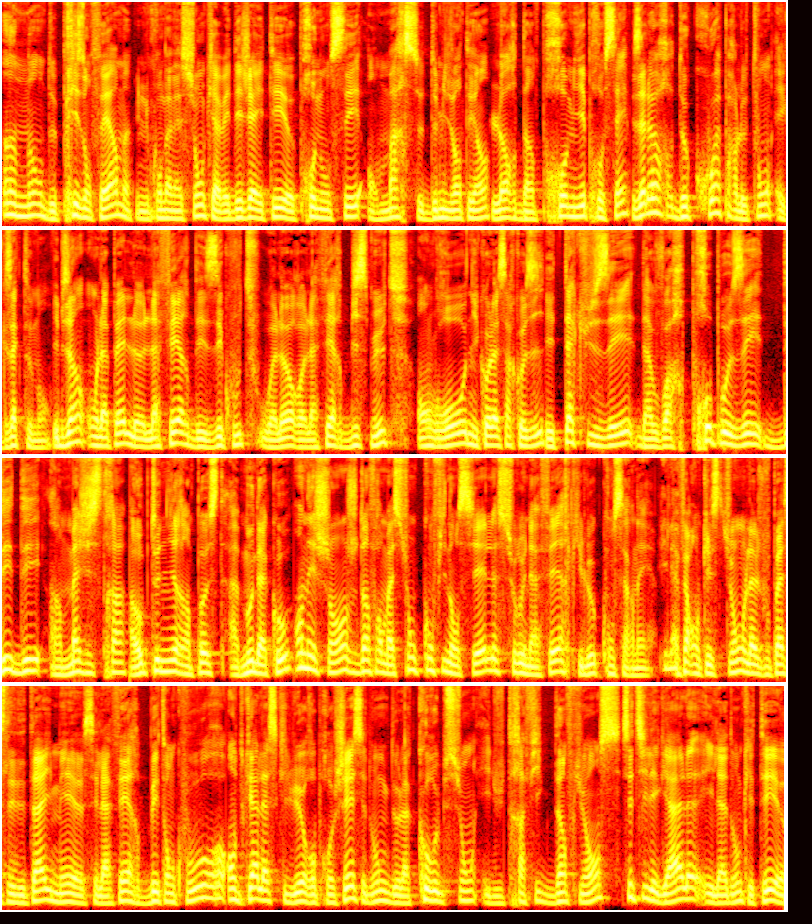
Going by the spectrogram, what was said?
un an de prison ferme. Une condamnation qui avait déjà été prononcée en mars 2021 lors d'un premier procès. Mais alors, de quoi parle-t-on exactement? Eh bien, on l'appelle l'affaire des écoutes ou alors l'affaire Bismuth. En gros, Nicolas Sarkozy est accusé d'avoir proposé d'aider un magistrat à obtenir un poste à Monaco en échange d'informations confidentielles sur une affaire qui le concernait. Et l'affaire en question, là je vous passe les détails, mais c'est l'affaire Bettencourt. En tout cas, là ce qui lui est reproché, c'est donc de la corruption et du trafic d'influence. C'est illégal et il a donc été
